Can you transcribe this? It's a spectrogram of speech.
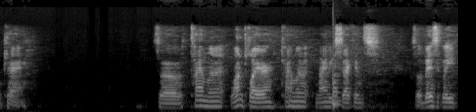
Okay. So, time limit, one player, time limit 90 seconds. So basically,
